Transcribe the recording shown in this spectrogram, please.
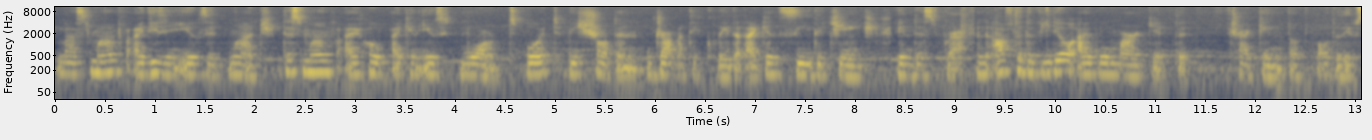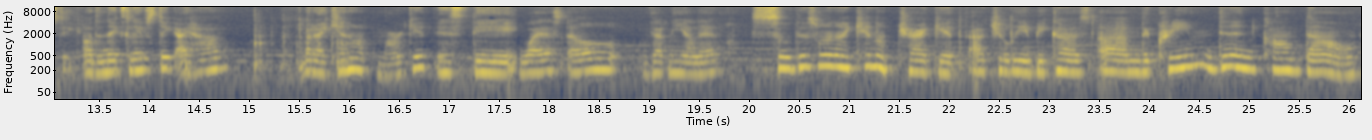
last month I didn't use it much. This month I hope I can use it more. For it to be shortened dramatically that I can see the change in this graph. And after the video I will mark it the tracking of all the lipstick. Oh the next lipstick I have but I cannot mark it is the YSL Vernis à Lèvres so this one I cannot track it actually because um, the cream didn't calm down.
